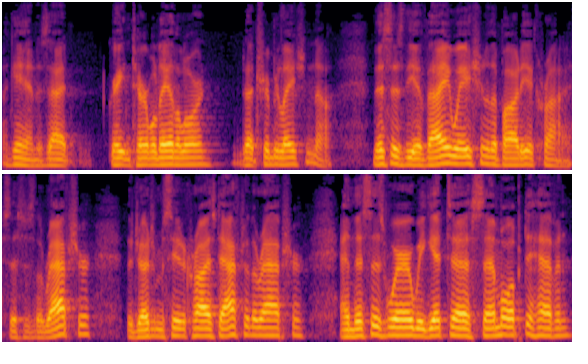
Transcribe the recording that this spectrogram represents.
Again, is that great and terrible day of the Lord? Is that tribulation? No. This is the evaluation of the body of Christ. This is the rapture, the judgment seat of Christ after the rapture, and this is where we get to assemble up to heaven,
